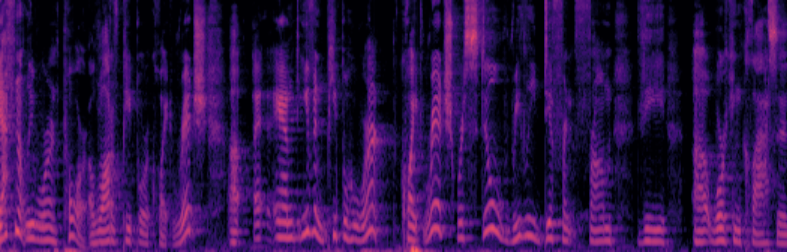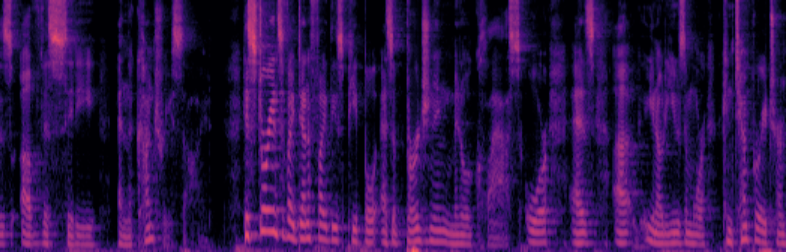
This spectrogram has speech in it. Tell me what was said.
definitely weren't poor. A lot of people were quite rich, uh, and even people who weren't quite rich were still really different from the uh, working classes of the city and the countryside. Historians have identified these people as a burgeoning middle class, or as, uh, you know, to use a more contemporary term,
